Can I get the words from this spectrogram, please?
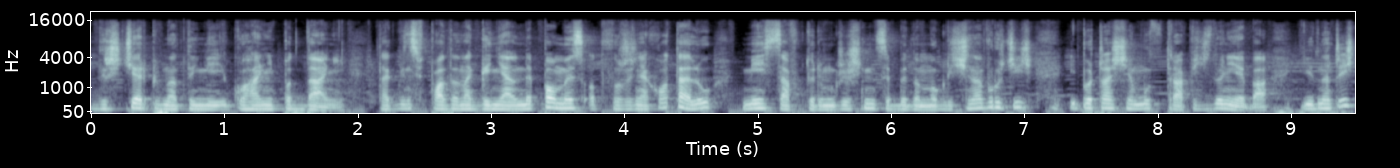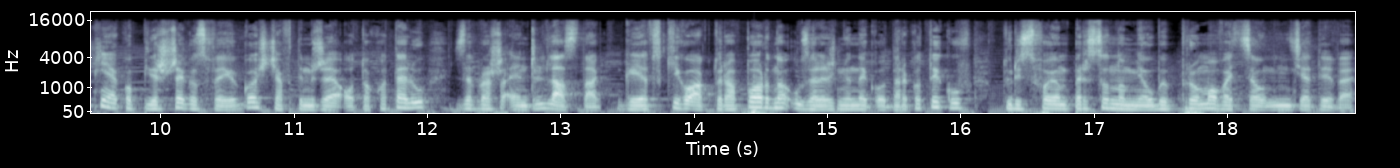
gdyż cierpią na tym jej ukochani poddani. Tak więc wpada na genialny pomysł otworzenia hotelu, miejsca, w którym grzesznicy będą mogli się nawrócić i po czasie móc trafić do nieba. Jednocześnie jako pierwszego swojego gościa w tymże oto hotelu zaprasza Angel Lasta, gejowskiego aktora porno uzależnionego od narkotyków, który swoją personą miałby promować całą inicjatywę.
